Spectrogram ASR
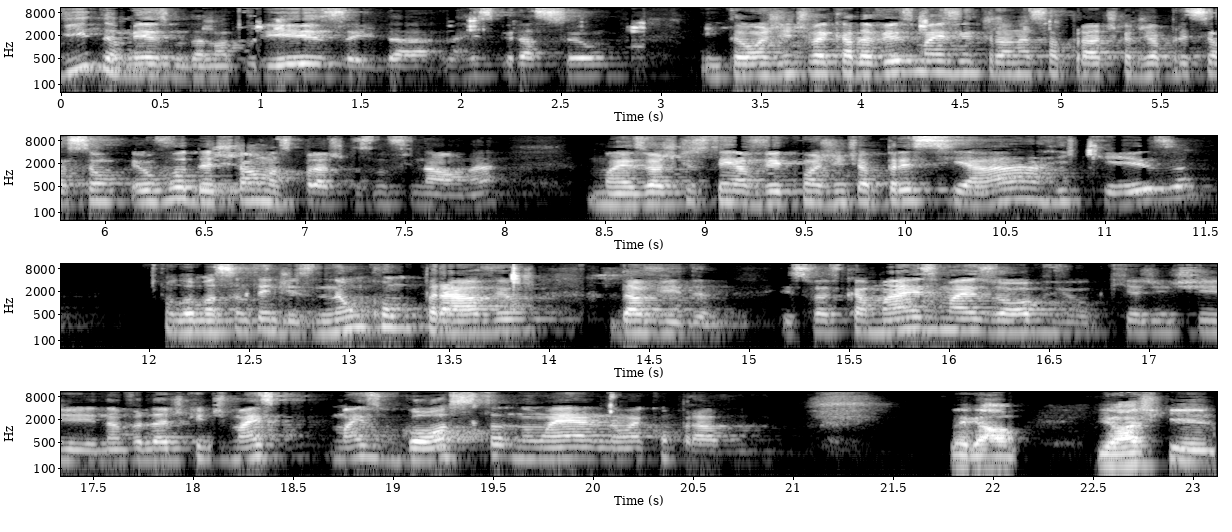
vida mesmo, da natureza e da, da, respiração. Então a gente vai cada vez mais entrar nessa prática de apreciação. Eu vou deixar umas práticas no final, né? Mas eu acho que isso tem a ver com a gente apreciar a riqueza, o Lama Santen diz, não comprável da vida isso vai ficar mais mais óbvio que a gente, na verdade, o que a gente mais, mais gosta não é, não é comprável. Legal. E eu acho que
